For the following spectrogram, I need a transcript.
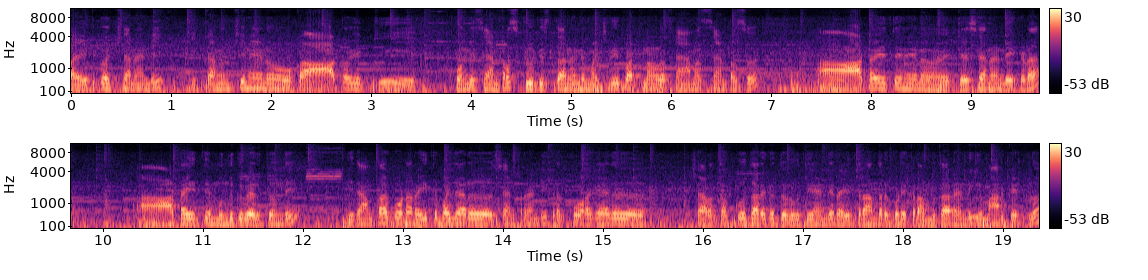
బయటకు వచ్చానండి. ఇక్కడ నుంచి నేను ఒక ఆటో ఎక్కి కొన్ని సెంటర్స్ చూపిస్తానండి. మచిలీపట్నంలో ఫేమస్ సెంటర్స్. ఆ ఆటో అయితే నేను ఎక్కేసానండి ఇక్కడ. ఆ ఆటో అయితే ముందుకు వెళ్తుంది. ఇదంతా కూడా రైతు బజారు సెంటర్ అండి. ఇక్కడ కూరగాయలు చాలా తక్కువ ధరకు దొరుకుతాయండి. రైతులందరూ కూడా ఇక్కడ అమ్ముతారండి ఈ మార్కెట్లో.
